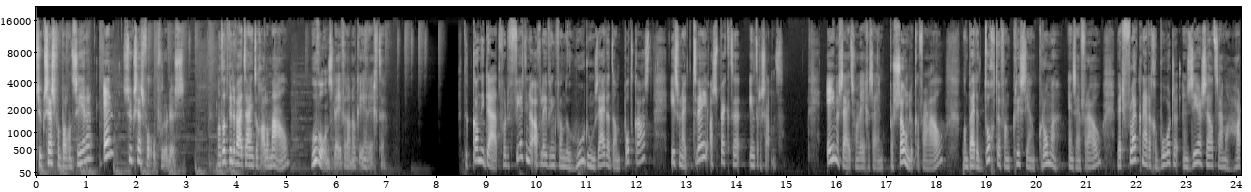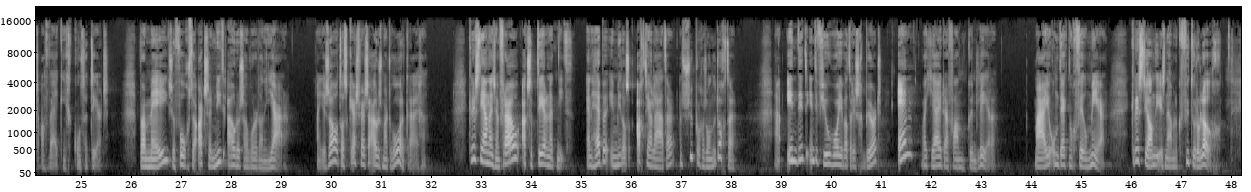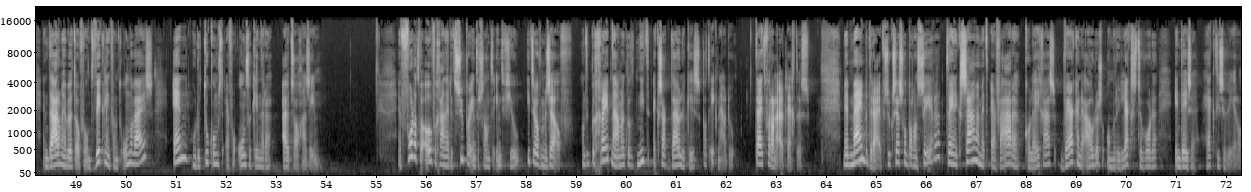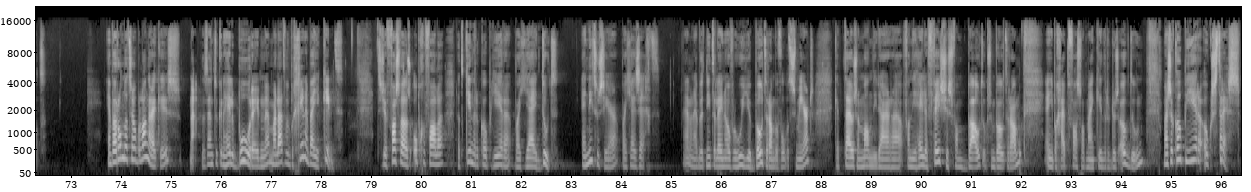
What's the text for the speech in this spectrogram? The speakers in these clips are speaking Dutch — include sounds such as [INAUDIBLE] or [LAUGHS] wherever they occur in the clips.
Succesvol balanceren en succesvol opvoeden dus. Want dat willen we uiteindelijk toch allemaal, hoe we ons leven dan ook inrichten. De kandidaat voor de 14e aflevering van de Hoe doen zij dat dan podcast is vanuit twee aspecten interessant. Enerzijds vanwege zijn persoonlijke verhaal, want bij de dochter van Christian Kromme en zijn vrouw werd vlak na de geboorte een zeer zeldzame hartafwijking geconstateerd, waarmee ze volgens de artsen niet ouder zou worden dan een jaar. Je zal het als kerstverse ouders maar te horen krijgen. Christian en zijn vrouw accepteren het niet en hebben inmiddels acht jaar later een supergezonde dochter. Nou, in dit interview hoor je wat er is gebeurd en wat jij daarvan kunt leren. Maar je ontdekt nog veel meer. Christian die is namelijk futuroloog. En daarom hebben we het over de ontwikkeling van het onderwijs en hoe de toekomst er voor onze kinderen uit zal gaan zien. En voordat we overgaan naar dit super interessante interview, iets over mezelf. Want ik begreep namelijk dat het niet exact duidelijk is wat ik nou doe. Tijd voor een uitleg dus. Met mijn bedrijf Succesvol Balanceren train ik samen met ervaren collega's, werkende ouders, om relaxed te worden in deze hectische wereld. En waarom dat zo belangrijk is? Nou, er zijn natuurlijk een heleboel redenen, maar laten we beginnen bij je kind. Het is je vast wel eens opgevallen dat kinderen kopiëren wat jij doet en niet zozeer wat jij zegt. Dan hebben we het niet alleen over hoe je je boterham bijvoorbeeld smeert. Ik heb thuis een man die daar uh, van die hele feestjes van bouwt op zijn boterham. En je begrijpt vast wat mijn kinderen dus ook doen. Maar ze kopiëren ook stress.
